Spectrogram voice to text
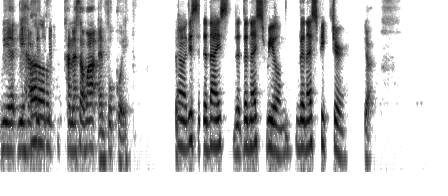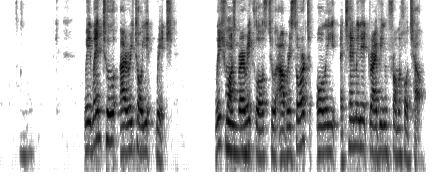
we we have Oh. Kanazawa and Fukui. Oh, this is the nice, the, the nice film, the nice picture. Yeah. We went to Aritoyi Ridge, which was Mm. very close to our resort, only a 10 minute driving from a hotel.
